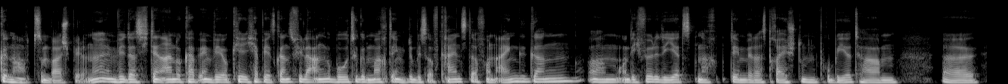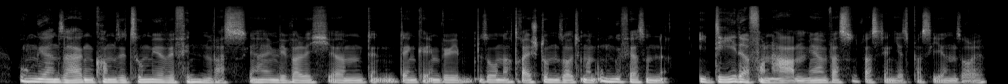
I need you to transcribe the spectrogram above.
Genau, zum Beispiel. Ne? Irgendwie, dass ich den Eindruck habe, irgendwie, okay, ich habe jetzt ganz viele Angebote gemacht, irgendwie, du bist auf keins davon eingegangen ähm, und ich würde dir jetzt, nachdem wir das drei Stunden probiert haben, äh, ungern sagen, kommen Sie zu mir, wir finden was. Ja, irgendwie, weil ich ähm, denke, irgendwie so nach drei Stunden sollte man ungefähr so eine Idee davon haben, ja, was, was denn jetzt passieren soll.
